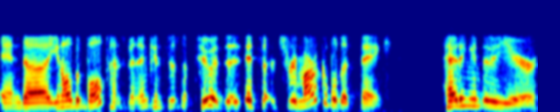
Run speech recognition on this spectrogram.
And uh, you know the bullpen's been inconsistent too. It's, it's it's remarkable to think heading into the year,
